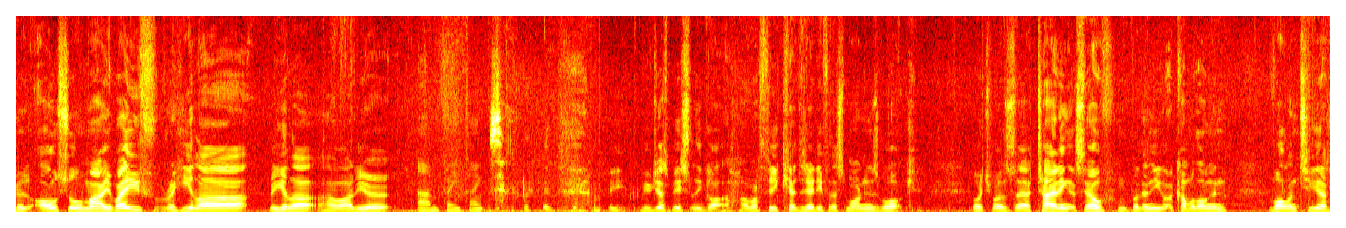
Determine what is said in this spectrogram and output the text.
who's also my wife, Rahila. Rahila, how are you? I'm fine, thanks. We- We've just basically got our three kids ready for this morning's walk, which was uh, tiring itself, but then you've got to come along and volunteer.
